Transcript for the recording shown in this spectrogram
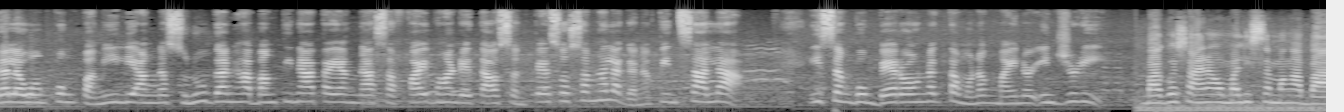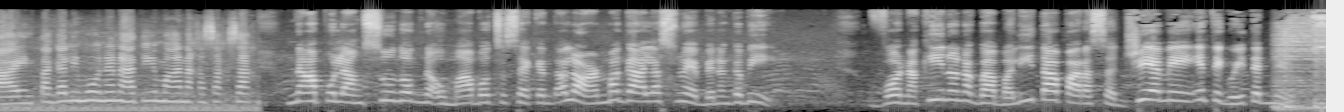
Dalawampung pamilya ang nasunugan habang tinatayang nasa 500,000 pesos ang halaga ng pinsala. Isang bumbero ang nagtamo ng minor injury. Bago sana umalis sa mga bahay, tanggalin muna natin yung mga nakasaksak. Naapula ang sunog na umabot sa second alarm mag-alas 9 ng gabi. Von Aquino nagbabalita para sa GMA Integrated News.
